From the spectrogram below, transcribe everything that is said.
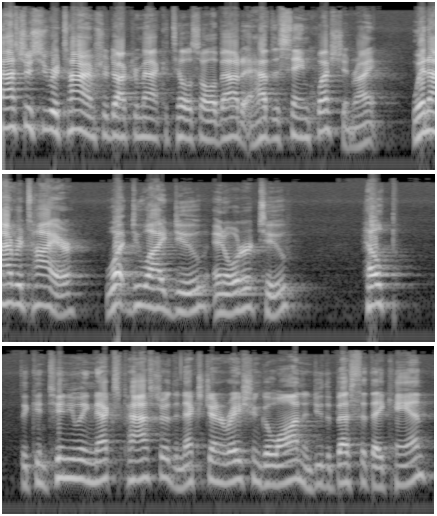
Pastors who retire, I'm sure Dr. Matt could tell us all about it, have the same question, right? When I retire, what do I do in order to help the continuing next pastor, the next generation go on and do the best that they can?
